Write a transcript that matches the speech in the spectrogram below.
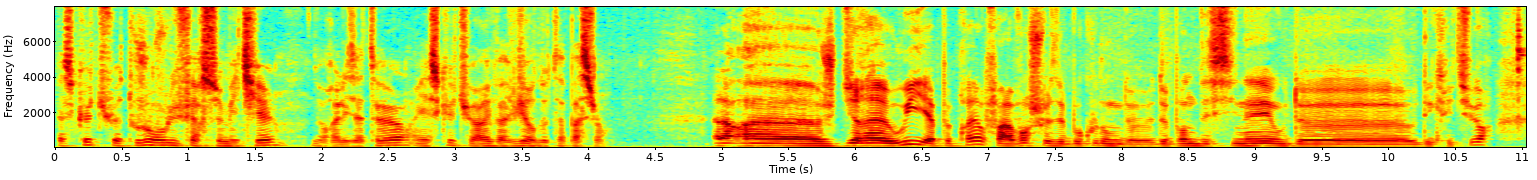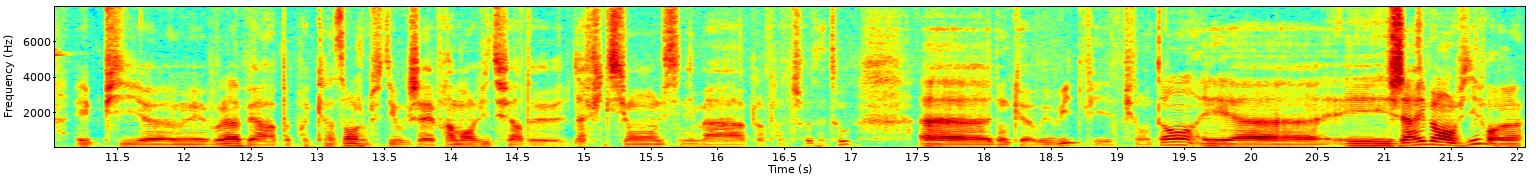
Est-ce que tu as toujours voulu faire ce métier de réalisateur et est-ce que tu arrives à vivre de ta passion? Alors, euh, je dirais oui, à peu près. Enfin, avant, je faisais beaucoup donc, de, de bande dessinée ou d'écriture. Et puis, euh, voilà, vers à peu près 15 ans, je me suis dit que j'avais vraiment envie de faire de, la fiction, du cinéma, plein plein de choses et tout. Euh, donc, oui, oui, depuis, depuis longtemps. Et, j'arrive à en vivre,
